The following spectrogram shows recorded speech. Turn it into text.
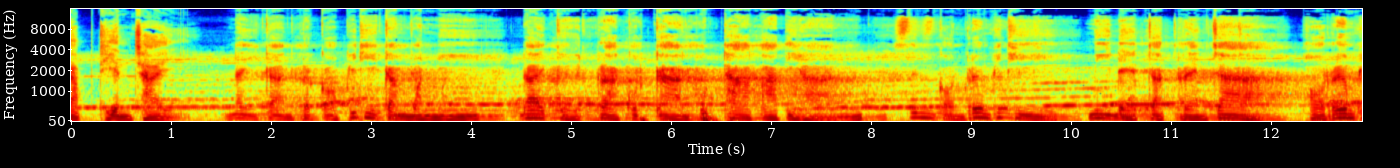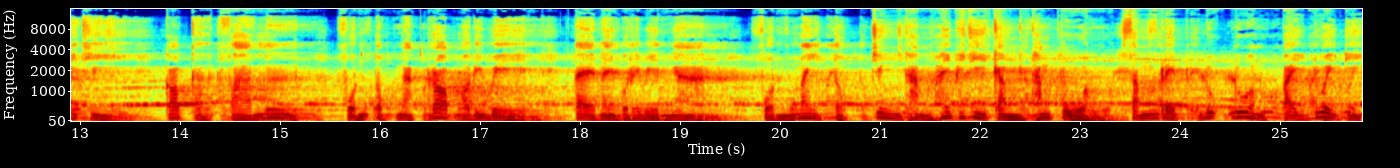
ดับเทียนชัย ในการประกอบพิธีกรรมวันนี้ ได้เกิดปรากฏการณ์พุทธาปาฏิหาริย์ซึ่งก่อนเริ่มพิธีมีแดดจัดแรงจ้า พอเริ่มพิธีก็เกิดฟ้ามืด ฝนตกหนักรอบบริเวณ แต่ในบริเวณงาน ฝนไม่ตกจึงทำให้พิธีกรรมทั้งปวงสำเร็จลุล่วงไปด้วยดี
